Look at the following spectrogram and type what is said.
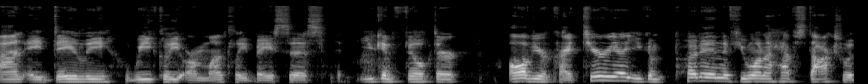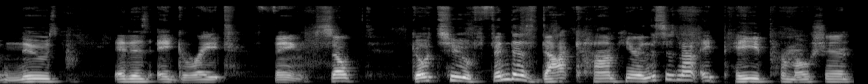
on a daily, weekly, or monthly basis. You can filter all of your criteria. You can put in if you want to have stocks with news. It is a great thing. So go to finviz.com here, and this is not a paid promotion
